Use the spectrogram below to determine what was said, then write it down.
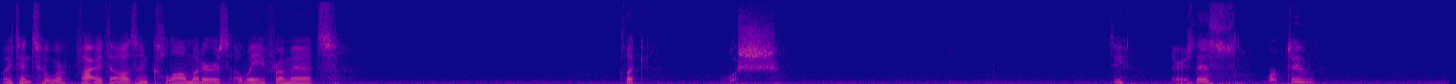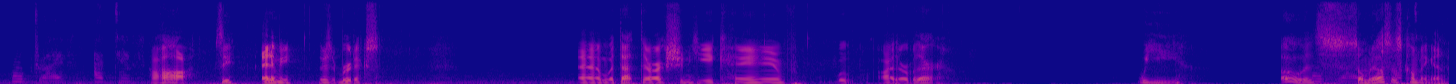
Wait until we're 5,000 kilometers away from it. Click. Whoosh. See? There's this. Warp 2. Warp drive active. Haha. See? Enemy. There's a Brutix. And with that direction, he came from whoa, either over there. We. Oh, it's somebody else is coming in.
